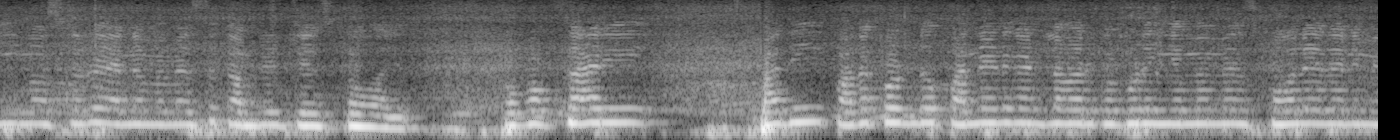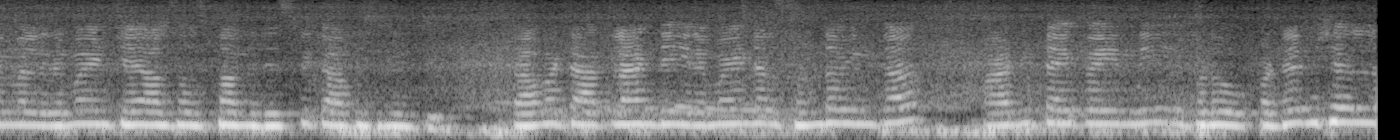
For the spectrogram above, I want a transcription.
ఈ మాస్టర్ ఎన్ఎంఎంఎస్ కంప్లీట్ చేసుకోవాలి. ఒక్కొక్కసారి పది పదకొండు పన్నెండు గంటల వరకు కూడా ఈఎంఎంఎస్ పోలేదని మిమ్మల్ని రిమైండ్ చేయాల్సి వస్తుంది డిస్ట్రిక్ట్ ఆఫీస్ నుంచి. కాబట్టి అట్లాంటి రిమైండర్స్ ఉండవు ఇంకా. ఆడిట్ అయిపోయింది. ఇప్పుడు పొటెన్షియల్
